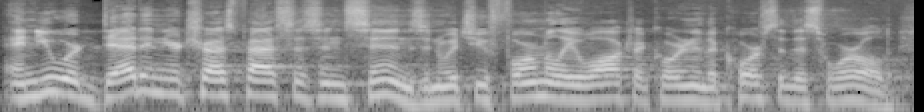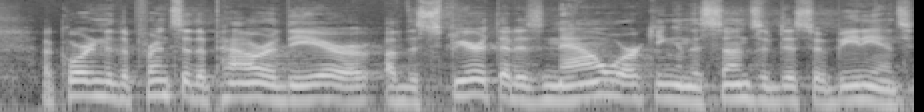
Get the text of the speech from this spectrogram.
And you were dead in your trespasses and sins, in which you formerly walked according to the course of this world, according to the prince of the power of the air, of the spirit that is now working in the sons of disobedience.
